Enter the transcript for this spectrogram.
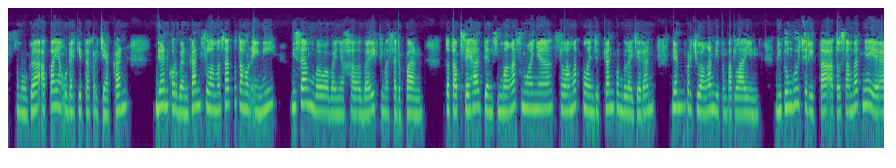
Semoga apa yang udah kita kerjakan dan korbankan selama satu tahun ini bisa membawa banyak hal baik di masa depan. Tetap sehat dan semangat semuanya. Selamat melanjutkan pembelajaran dan perjuangan di tempat lain. Ditunggu cerita atau sambatnya ya.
